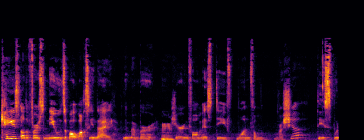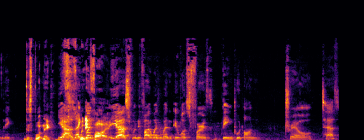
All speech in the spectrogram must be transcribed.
case or the first news about vaccine that I remember Mm. hearing from is the one from Russia, the Sputnik. the Sputnik. Yeah, like Sputnik when five. yeah, Sputnik five when when it was first being put on trail test,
